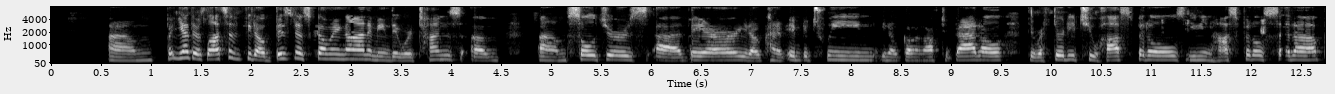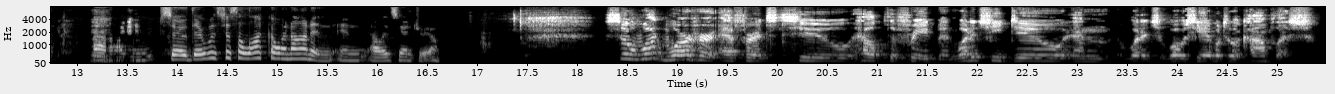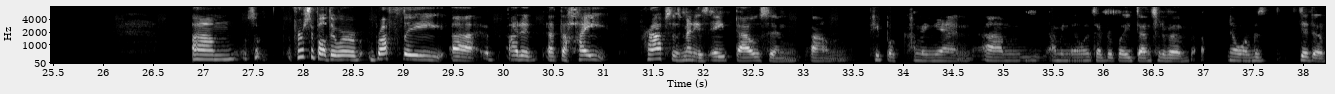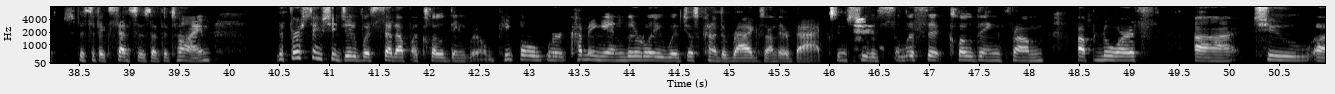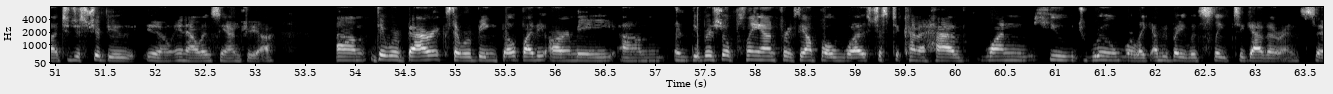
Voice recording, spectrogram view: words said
Um, but yeah, there's lots of you know business going on. I mean, there were tons of um, soldiers uh, there. You know, kind of in between. You know, going off to battle. There were 32 hospitals, Union hospitals set up. Um, so there was just a lot going on in, in Alexandria. So, what were her efforts to help the freedmen? What did she do, and what did she, what was she able to accomplish? Um, so first of all, there were roughly uh, at, a, at the height, perhaps as many as 8,000 um, people coming in. Um, I mean, no one's ever really done sort of a, no one was did a specific census at the time. The first thing she did was set up a clothing room. People were coming in literally with just kind of the rags on their backs, and she would solicit clothing from up north uh, to uh, to distribute, you know, in Alexandria. Um, there were barracks that were being built by the army, um, and the original plan, for example, was just to kind of have one huge room where like everybody would sleep together. And so,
